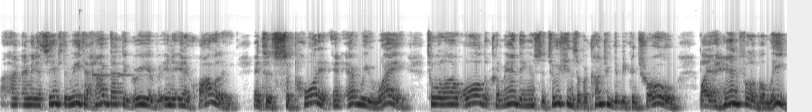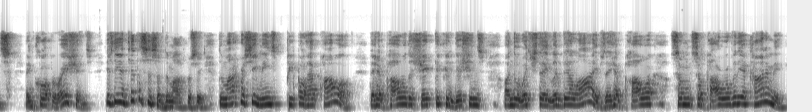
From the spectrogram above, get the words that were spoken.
I, I mean, it seems to me to have that degree of in- inequality and to support it in every way, to allow all the commanding institutions of a country to be controlled by a handful of elites and corporations, is the antithesis of democracy. Democracy means people have power. They have power to shape the conditions under which they live their lives. They have power, some, some power over the economy.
